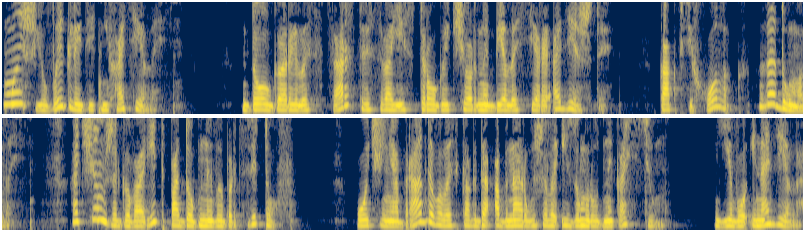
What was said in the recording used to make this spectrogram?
Мышью выглядеть не хотелось. Долго рылась в царстве своей строгой черно-бело-серой одежды. Как психолог задумалась, о чем же говорит подобный выбор цветов. Очень обрадовалась, когда обнаружила изумрудный костюм. Его и надела.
